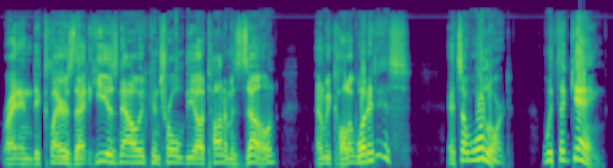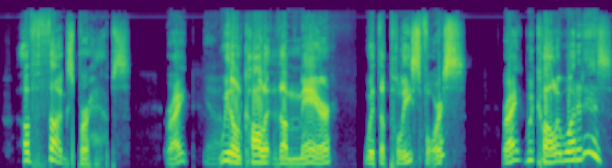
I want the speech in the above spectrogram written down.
right, and declares that he is now in control of the autonomous zone, and we call it what it is. It's a warlord with a gang of thugs, perhaps, right? Yeah. We don't call it the mayor with the police force, right? We call it what it is.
